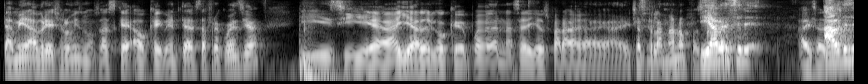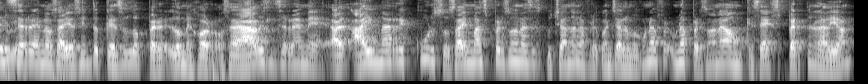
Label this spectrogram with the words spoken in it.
también habría hecho lo mismo, ¿sabes qué? Ah, Ok, vente a esta frecuencia y si hay algo que puedan hacer ellos para eh, echarte la mano, pues... y abres el, abres el. CRM, o sea, yo siento que eso es lo, lo mejor. O sea, abres el CRM, ha- hay más recursos, hay más personas escuchando en la frecuencia. A lo mejor una, una persona, aunque sea experto en el avión,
